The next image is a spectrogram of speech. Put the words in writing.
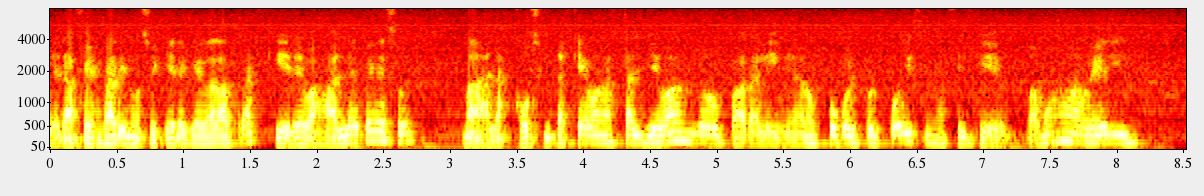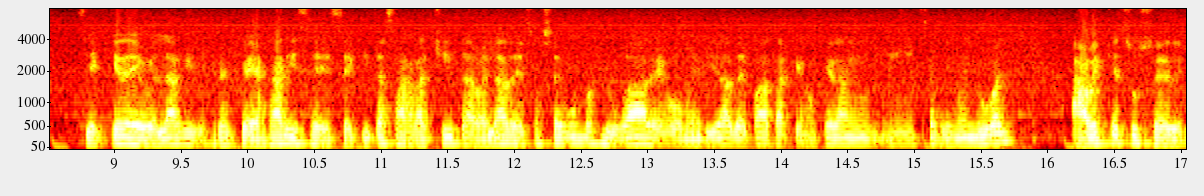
Que era Ferrari no se quiere quedar atrás, quiere bajarle peso, más las cositas que van a estar llevando para eliminar un poco el porpoising. Así que vamos a ver si es que de verdad que Ferrari se, se quita esa rachita, ¿verdad? De esos segundos lugares o medidas de pata que no quedan en ese primer lugar. A ver qué sucede.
